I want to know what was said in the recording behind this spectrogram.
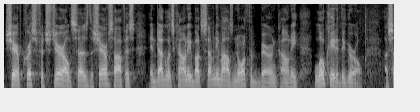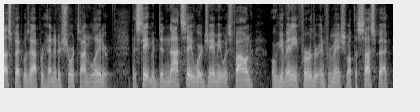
Sheriff Chris Fitzgerald says the sheriff's office in Douglas County, about 70 miles north of Barron County, located the girl. A suspect was apprehended a short time later. The statement did not say where Jayme was found or give any further information about the suspect.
